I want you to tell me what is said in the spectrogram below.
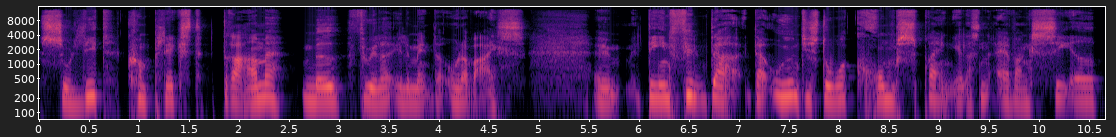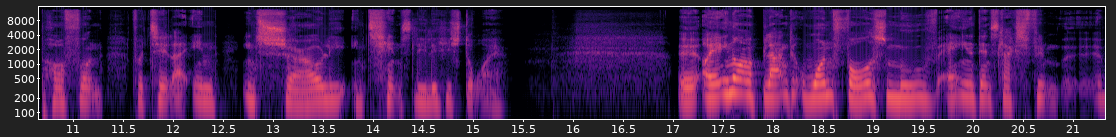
solidt, komplekst drama med thriller-elementer undervejs. Øhm, det er en film, der, der uden de store krumspring eller sådan avanceret påfund fortæller en, en sørgelig, intens lille historie. Øh, og jeg indrømmer blankt, One False Move er en af den slags film, øh,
